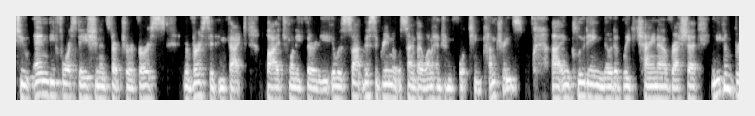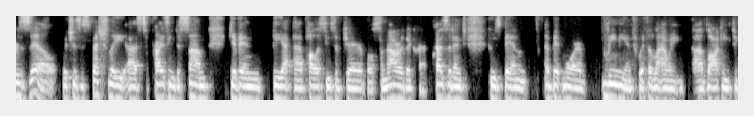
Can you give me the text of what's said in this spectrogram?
to end deforestation and start to reverse reverse it. In fact, by 2030, it was this agreement was signed by 114 countries, uh, including notably China, Russia, and even Brazil, which is especially uh, surprising to some given the uh, policies of Jair Bolsonaro, the current president, who's been a bit more lenient with allowing uh, logging to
